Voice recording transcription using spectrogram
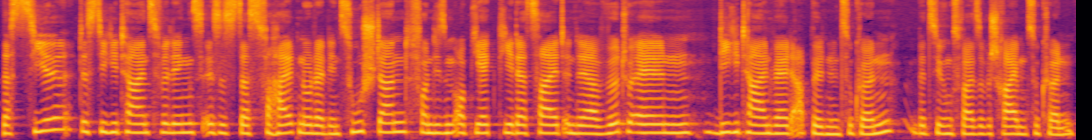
Das Ziel des digitalen Zwillings ist es, das Verhalten oder den Zustand von diesem Objekt jederzeit in der virtuellen, digitalen Welt abbilden zu können, beziehungsweise beschreiben zu können.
